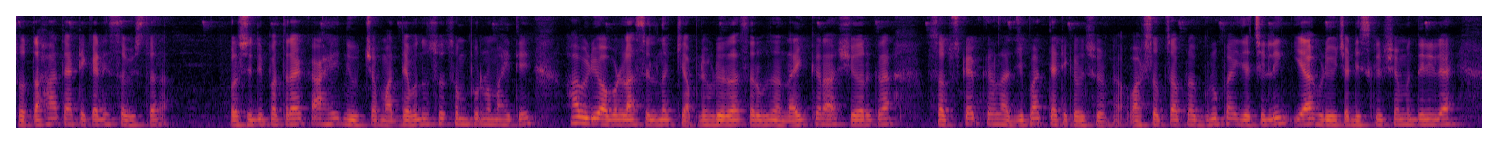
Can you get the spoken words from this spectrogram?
स्वतः त्या ठिकाणी सविस्तर प्रसिद्धीपत्रक आहे. न्यूजच्या माध्यमातून सुद्धा संपूर्ण माहिती आहे. हा व्हिडिओ आवडला असेल नक्की आपल्या व्हिडिओला सर्वजण लाईक करा शेअर करा सबस्क्राईब करायला अजिबात त्या ठिकाणी विसरू नका. व्हॉट्सअपचा आपला ग्रुप आहे ज्याची लिंक या व्हिडिओच्या डिस्क्रिप्शनमध्ये दिलेली आहे.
